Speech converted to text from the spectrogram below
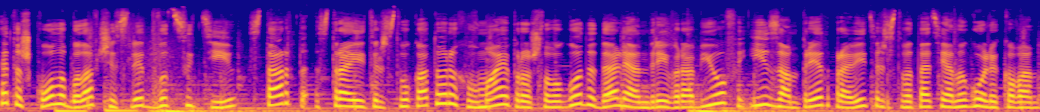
Эта школа была в числе 20, старт строительству которых в мае прошлого года дали Андрей Воробьев и зампред правительства Татьяна Голикова.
